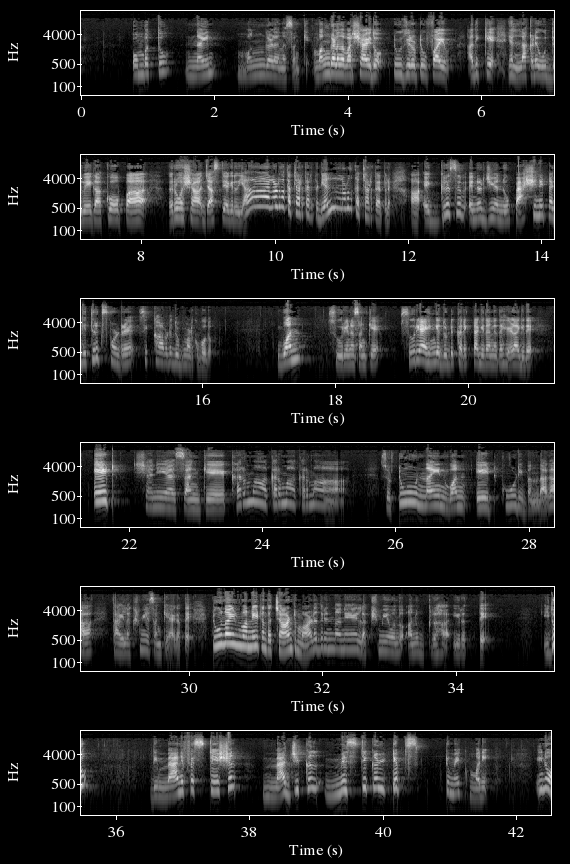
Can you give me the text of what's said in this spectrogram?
ಒಂಬತ್ತು, ನೈನ್, ಮಂಗಳನ ಸಂಖ್ಯೆ. ಮಂಗಳದ ವರ್ಷ ಇದು ಟೂ ಝೀರೋ ಟೂ ಫೈವ್ ಅದಕ್ಕೆ ಎಲ್ಲ ಕಡೆ ಉದ್ವೇಗ, ಕೋಪ, ರೋಷ ಜಾಸ್ತಿ ಆಗಿರೋದು. ಎಲ್ಲ ನೋಡಿದ್ರು ಕಚ್ಚಾಡ್ತಾ ಇರ್ತಾರೆ ಎಲ್ಲ ನೋಡಿದ್ರು ಕಚ್ಚಾಡ್ತಾ ಇರ್ತಾರೆ. ಆ ಎಗ್ರೆಸಿವ್ ಎನರ್ಜಿಯನ್ನು ಪ್ಯಾಷನೇಟ್ ಆಗಿ ತಿರುಗಿಸ್ಕೊಂಡ್ರೆ ಸಿಕ್ಕಾಬಡೆ ದುಡ್ಡು ಮಾಡ್ಕೋಬೋದು. ಒನ್ ಸೂರ್ಯನ ಸಂಖ್ಯೆ. ಸೂರ್ಯ ಹೆಂಗೆ ದುಡ್ಡು ಕನೆಕ್ಟ್ ಆಗಿದ್ದಾನೆ ಅಂತ ಹೇಳಾಗಿದೆ. ಏಟ್ ಶನಿಯ ಸಂಖ್ಯೆ. ಕರ್ಮ ಕರ್ಮ ಕರ್ಮ. So two nine one eight ಕೂಡಿ ಬಂದಾಗ ತಾಯಿ ಲಕ್ಷ್ಮಿಯ ಸಂಖ್ಯೆ ಆಗುತ್ತೆ. ಟೂ ನೈನ್ ಒನ್ ಏಯ್ಟ್ ಅಂತ ಚಾಂಟ್ ಮಾಡೋದ್ರಿಂದನೇ ಲಕ್ಷ್ಮಿಯ ಒಂದು ಅನುಗ್ರಹ ಇರುತ್ತೆ. ಇದು the manifestation magical mystical tips to make money ಇನ್ನು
